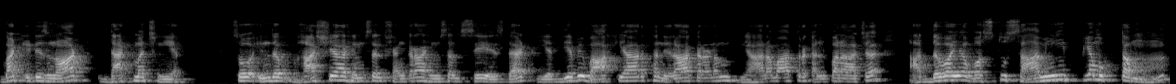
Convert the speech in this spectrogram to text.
but it is not that much near. So in the Bhashya himself, Shankara himself says that Yadyapi Bhahyartha Nirakaranam Jnanamatra Kalpanacha Adavaya Vastu Samipya Muktam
